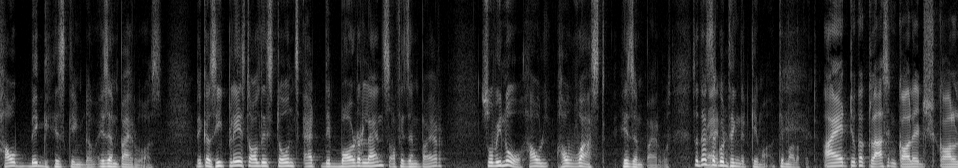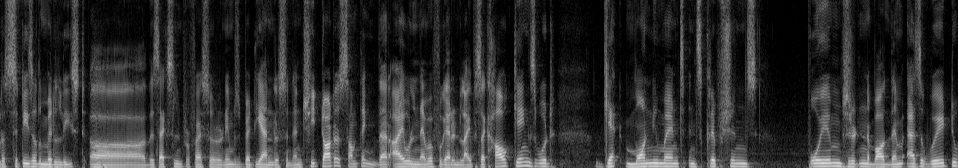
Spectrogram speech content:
how big his kingdom, his empire was, because he placed all these stones at the borderlands of his empire. So we know how how vast his empire was. So that's a good thing that came out, came out of it. I took a class in college called Cities of the Middle East. Uh, this excellent professor, her name was Betty Anderson, and she taught us something that I will never forget in life. It's like how kings would get monuments, inscriptions, poems written about them as a way to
